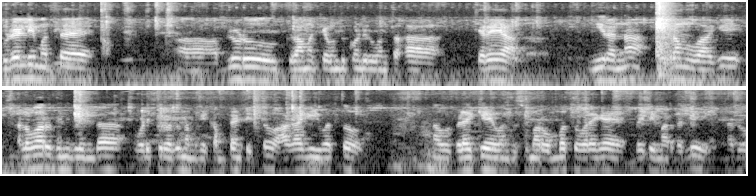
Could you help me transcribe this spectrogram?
ಗುಡಳ್ಳಿ ಮತ್ತು ಅಬ್ಲೂಡು ಗ್ರಾಮಕ್ಕೆ ಹೊಂದಿಕೊಂಡಿರುವಂತಹ ಕೆರೆಯ ನೀರನ್ನು ಅಕ್ರಮವಾಗಿ ಹಲವಾರು ದಿನಗಳಿಂದ ಹೊಡಿತಿರೋದು ನಮಗೆ ಕಂಪ್ಲೇಂಟ್ ಇತ್ತು. ಹಾಗಾಗಿ ಇವತ್ತು ನಾವು ಬೆಳಗ್ಗೆ ಒಂದು ಸುಮಾರು ಒಂಬತ್ತುವರೆಗೆ ಭೇಟಿ ಮಾಡಿದಲ್ಲಿ ಅದು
